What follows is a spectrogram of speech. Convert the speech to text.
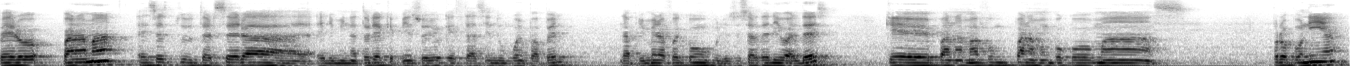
Pero Panamá, esa es tu tercera eliminatoria que pienso yo que está haciendo un buen papel. La primera fue con Julio César Deli Valdés, que Panamá fue un Panamá un poco más proponía,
